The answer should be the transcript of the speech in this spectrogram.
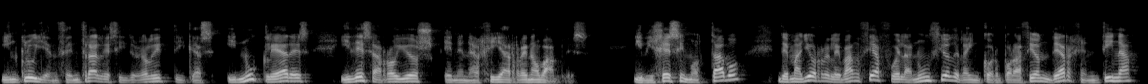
incluyen centrales hidroeléctricas y nucleares y desarrollos en energías renovables. Y vigésimo octavo, de mayor relevancia fue el anuncio de la incorporación de Argentina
